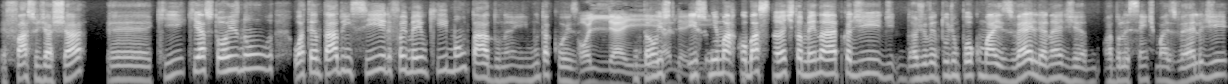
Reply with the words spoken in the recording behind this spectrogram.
é fácil de achar. é, que, que as torres não. O atentado em si ele foi meio que montado, né? Em muita coisa. Olha aí, Então isso, aí. isso me marcou bastante também na época de, de- da juventude um pouco mais velha, né? De adolescente mais velho, de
